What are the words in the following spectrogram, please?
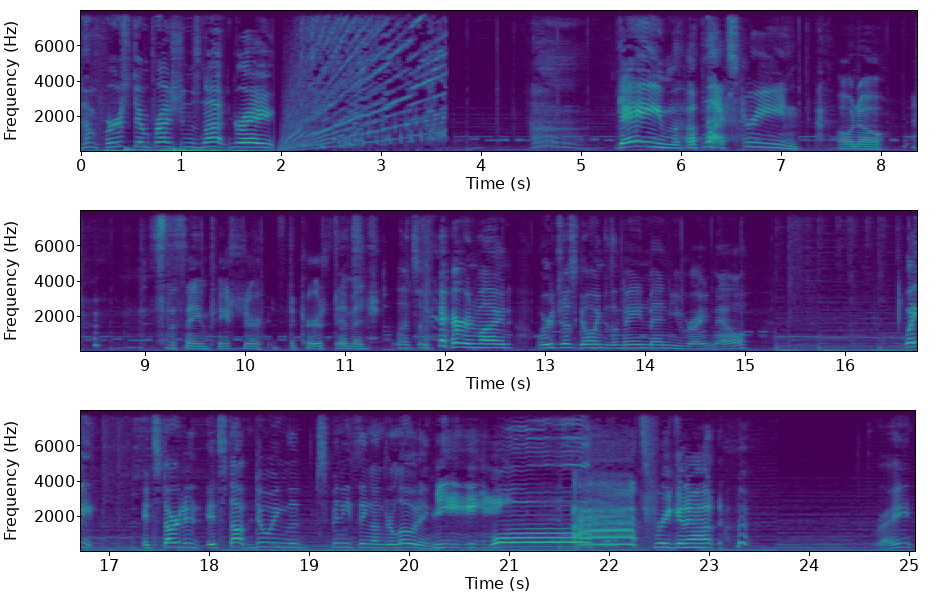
First impression's not great. Game. A black screen. Oh no. The same picture. It's the cursed image. Let's bear in mind we're just going to the main menu right now. Wait, it started. It stopped doing the spinny thing under loading. Whoa! ah, it's freaking out. Right?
